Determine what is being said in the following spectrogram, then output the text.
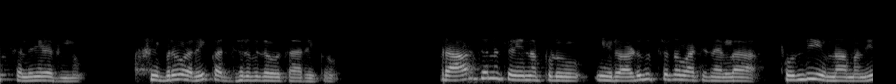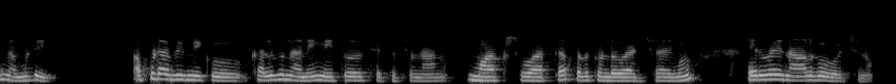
సెలయేర్లు ఫిబ్రవరి పద్దెనిమిదవ తారీఖు. ప్రార్థన చేయనప్పుడు మీరు అడుగుతున్న వాటిని ఎలా పొంది ఉన్నామని నమ్ముడి. అప్పుడు అవి మీకు కలుగునని మీతో చెప్పుచున్నాను. మార్క్స్ వార్త పదకొండవ అధ్యాయము ఇరవై నాలుగవ వచనం.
